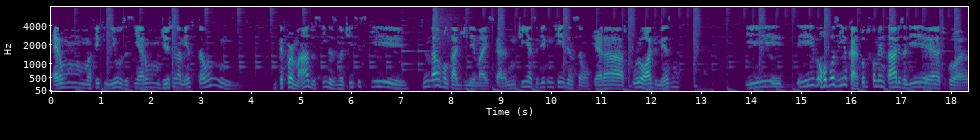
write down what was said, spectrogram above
era uma fake news, assim, era um direcionamento tão deformado, assim, das notícias que não dava vontade de ler mais, cara. Não tinha, você via que não tinha isenção, que era puro ódio mesmo. E, e robozinho, cara, todos os comentários ali era tipo, ó,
